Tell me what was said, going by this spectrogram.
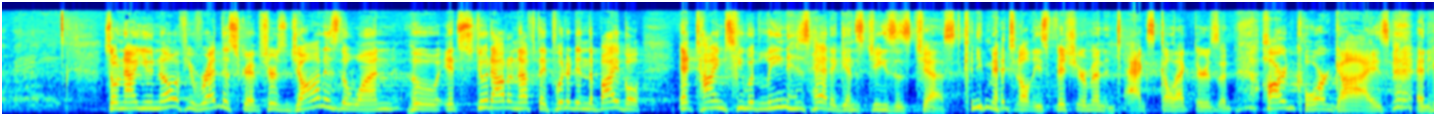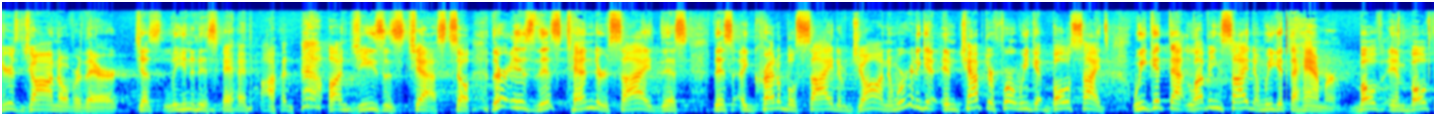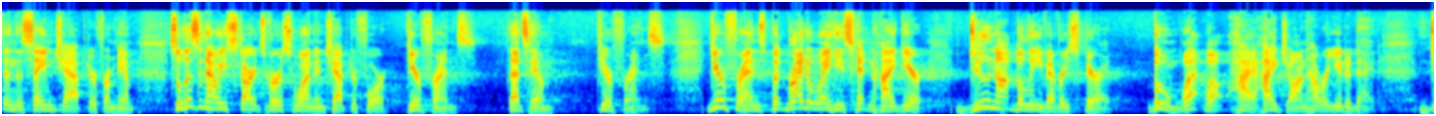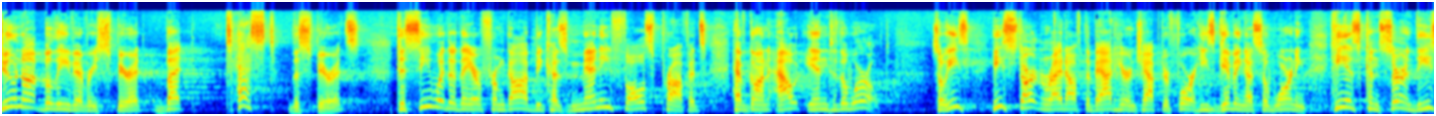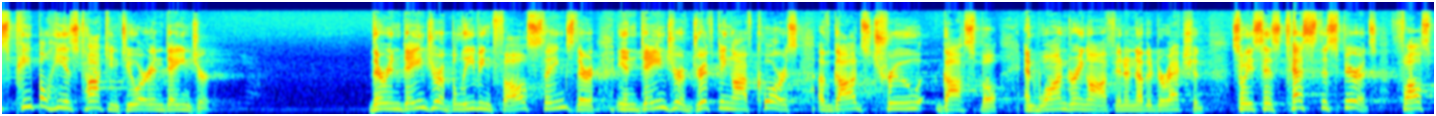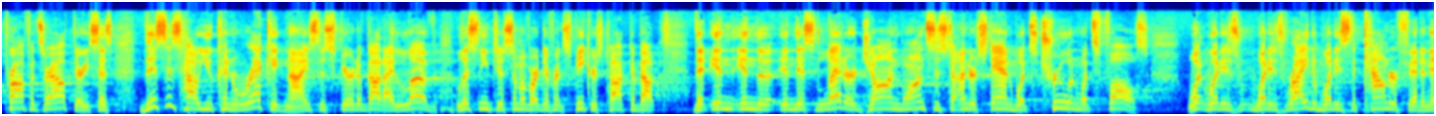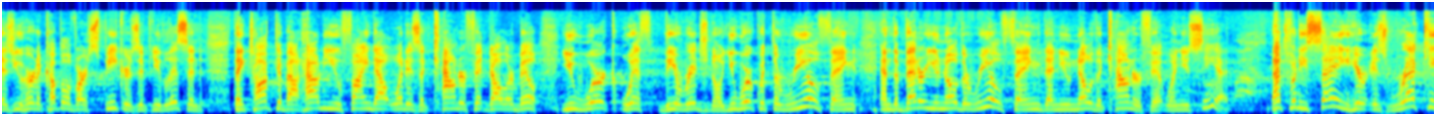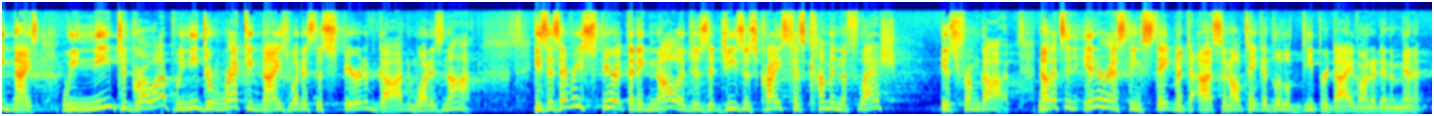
So now you know if you've read the scriptures, John is the one who it stood out enough they put it in the Bible. At times he would lean his head against Jesus' chest. Can you imagine all these fishermen and tax collectors and hardcore guys? And here's John over there just leaning his head on, on Jesus' chest. So there is this tender side, this, this incredible side of John. And we're going to get in chapter four, we get both sides. We get that loving side and we get the hammer, both in both in the same chapter from him. So listen how he starts verse 1 in chapter 4. Dear friends, that's him. Dear friends. Dear friends, but right away he's hitting high gear. Do not believe every spirit. Boom, what? Well, hi, hi, John, how are you today? Do not believe every spirit, but test the spirits to see whether they are from God, because many false prophets have gone out into the world. So he's, he's starting right off the bat here in chapter four. He's giving us a warning. He is concerned. These people he is talking to are in danger. They're in danger of believing false things. They're in danger of drifting off course of God's true gospel and wandering off in another direction. So he says, Test the spirits. False prophets are out there. He says, This is how you can recognize the Spirit of God. I love listening to some of our different speakers talked about that in, in, the, in this letter, John wants us to understand what's true and what's false what, what, is, what is right and what is the counterfeit. And as you heard a couple of our speakers, if you listened, they talked about how do you find out what is a counterfeit dollar bill? You work with the original, you work with the real thing, and the better you know the real thing, then you know the counterfeit when you see it. That's what he's saying here is recognize. We need to grow up. We need to recognize what is the Spirit of God and what is not. He says, every spirit that acknowledges that Jesus Christ has come in the flesh is from God. Now, that's an interesting statement to us, and I'll take a little deeper dive on it in a minute.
